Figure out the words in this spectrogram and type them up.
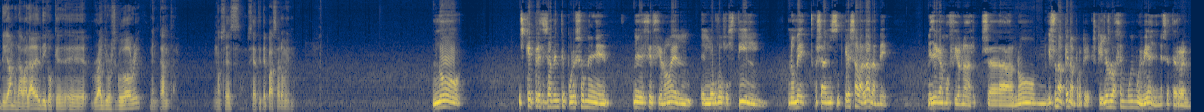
digamos, la balada del disco que es eh, Righteous Glory, me encanta. No sé si a ti te pasa lo mismo. No, es que precisamente por eso me, decepcionó el, Lord of Steel. No me, o sea, ni siquiera esa balada me, me llega a emocionar. O sea, no. Y es una pena porque es que ellos lo hacen muy, muy bien en ese terreno.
